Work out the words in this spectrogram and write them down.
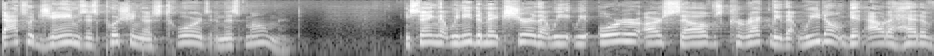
That's what James is pushing us towards in this moment. He's saying that we need to make sure that we, we order ourselves correctly, that we don't get out ahead of,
